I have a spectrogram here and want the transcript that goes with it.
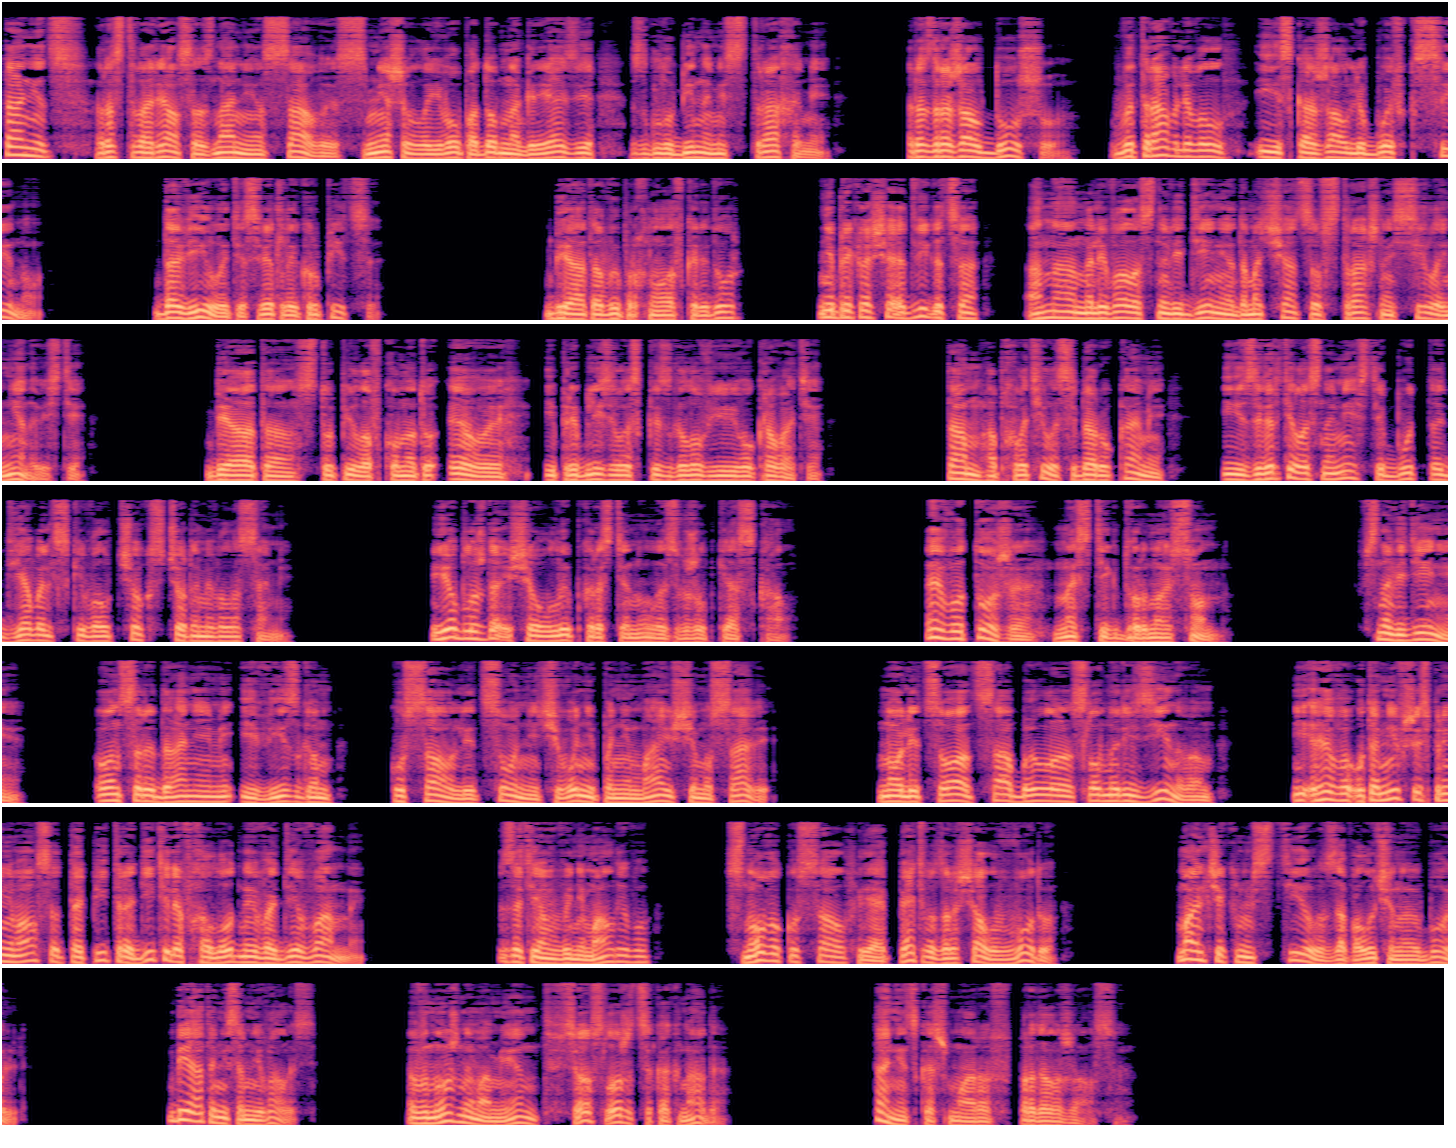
Танец растворял сознание Савы, смешивал его, подобно грязи, с глубинными страхами, раздражал душу, вытравливал и искажал любовь к сыну, давил эти светлые крупицы. Биата выпорхнула в коридор. Не прекращая двигаться, она наливала сновидения домочадцев страшной силой ненависти. Биата ступила в комнату Эвы и приблизилась к изголовью его кровати. Там обхватила себя руками и завертелась на месте, будто дьявольский волчок с черными волосами. Ее блуждающая улыбка растянулась в жуткий оскал. Эво тоже настиг дурной сон. В сновидении он с рыданиями и визгом кусал лицо ничего не понимающему Сави. Но лицо отца было словно резиновым, и Эва, утомившись, принимался топить родителя в холодной воде ванны затем вынимал его, снова кусал и опять возвращал в воду. Мальчик мстил за полученную боль. Биата не сомневалась. В нужный момент все сложится как надо. Танец кошмаров продолжался.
